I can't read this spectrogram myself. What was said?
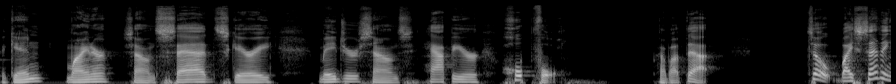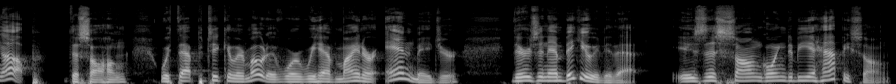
Again, minor sounds sad, scary. Major sounds happier, hopeful. How about that? So, by setting up the song with that particular motive where we have minor and major, there's an ambiguity to that. Is this song going to be a happy song?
